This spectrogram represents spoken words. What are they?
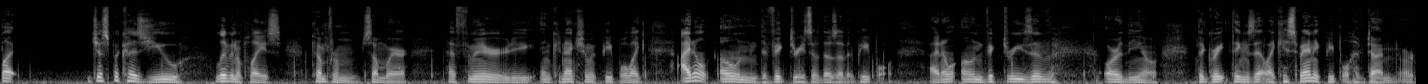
But just because you live in a place, come from somewhere, have familiarity and connection with people, like, I don't own the victories of those other people. I don't own victories of, or the, you know, the great things that like Hispanic people have done, or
